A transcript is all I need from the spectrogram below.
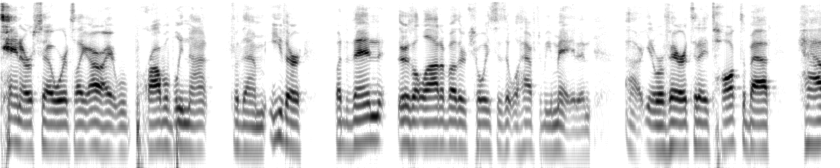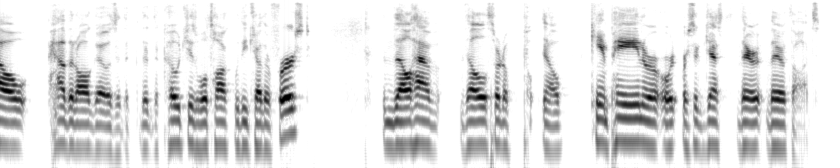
10 or so where it's like, all right, we're probably not for them either. But then there's a lot of other choices that will have to be made, and uh, you know, Rivera today talked about how how that all goes. That the, that the coaches will talk with each other first they'll have they'll sort of you know campaign or, or, or suggest their their thoughts.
